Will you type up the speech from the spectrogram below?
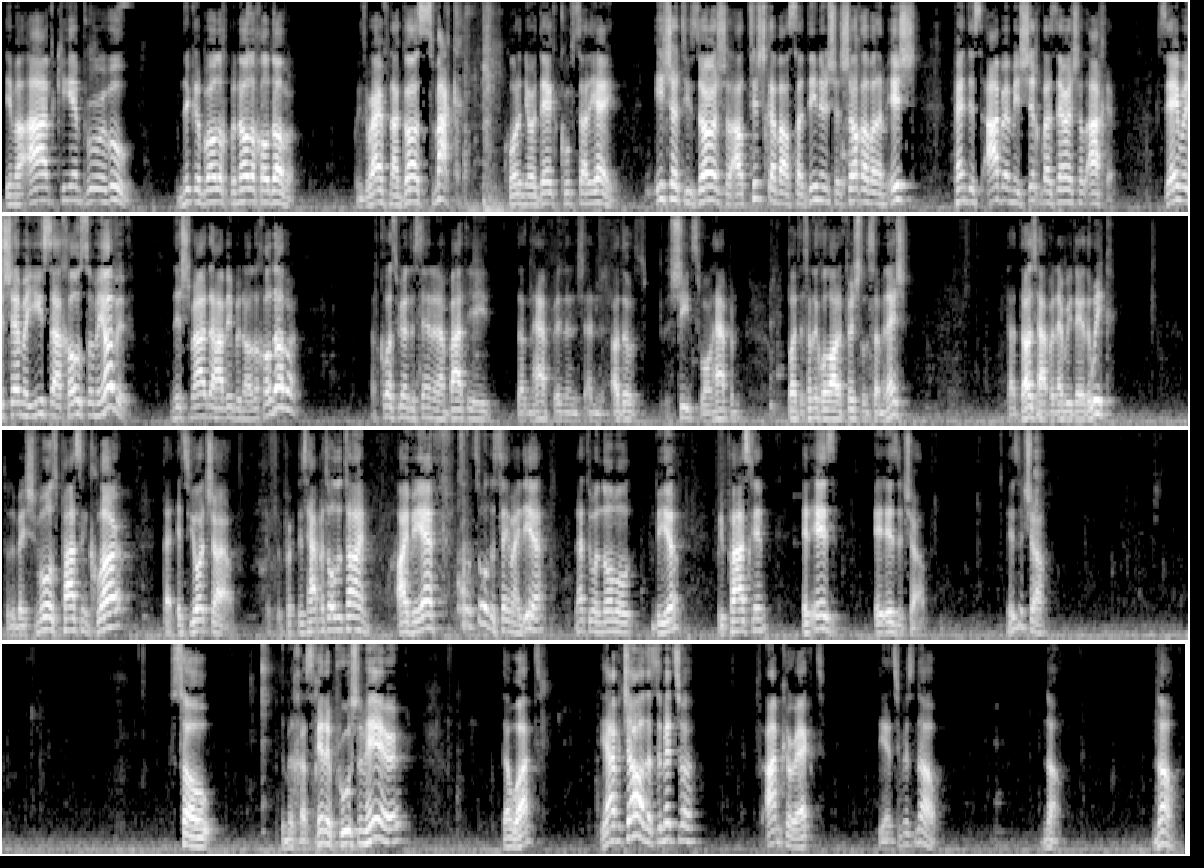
Ima'av kiyem puravu. Nikra bolach benoloch oldover. Brings Raif Nagos smak. Quoted in Yordek Kuf Tzadihei. Isha tizor shal al tishka val sadinim shal shocha ish. Pentis aber mishich vazera shal acher. Zera shema yisa achosu meyoviv. Nishma dahavi benoloch oldover. Of course, we understand that Ambati doesn't happen and, and other sheets won't happen, but there's something called artificial insemination. That does happen every day of the week. So the Beis Shmuel is passing klar that it's your child. this happens all the time. IVF, so it's all the same idea. Not to a normal beer. We pass him. It is, it is a child. It is a child. So the Mechaschina proves from here that what? You have a child, that's a mitzvah. If I'm correct, the answer is no. No. No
